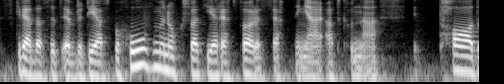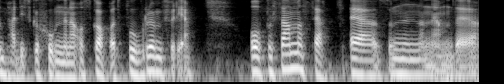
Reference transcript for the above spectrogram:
skräddarsydd över deras behov men också att ge rätt förutsättningar att kunna ta de här diskussionerna och skapa ett forum för det. Och på samma sätt eh, som Nina nämnde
